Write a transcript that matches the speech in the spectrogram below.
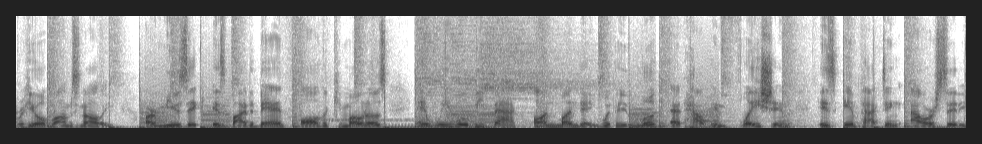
Raheel Ramzanali. Our music is by the band All the Kimonos. And we will be back on Monday with a look at how inflation is impacting our city.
